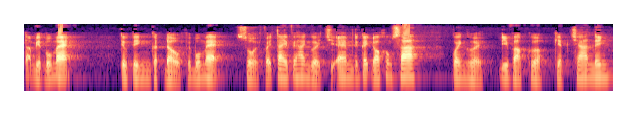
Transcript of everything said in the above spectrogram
tạm biệt bố mẹ. Tiêu tinh gật đầu với bố mẹ, Rồi vẫy tay với hai người chị em đứng cách đó không xa, Quay người đi vào cửa kiểm tra ninh.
